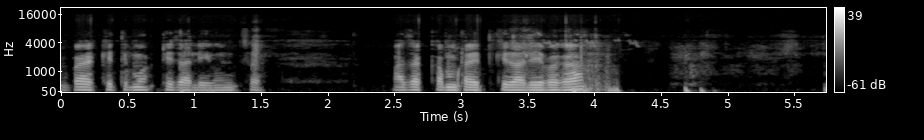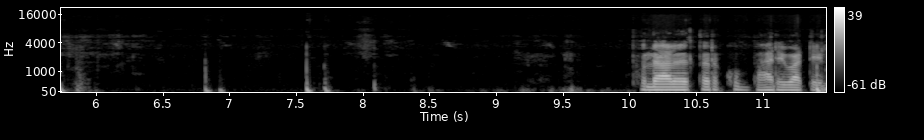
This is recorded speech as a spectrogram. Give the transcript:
बघा किती मोठी झाली उंच. माझा कमरा इतकी झाली बघा. फुलं आलं तर खूप भारी वाटेल.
